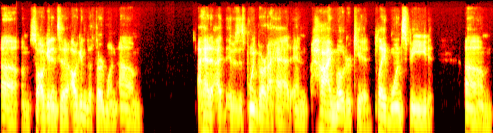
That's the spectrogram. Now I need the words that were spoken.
Um, so I'll get into I'll get into the third one. Um, I had I, it was this point guard I had, and high motor kid played one speed, um,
